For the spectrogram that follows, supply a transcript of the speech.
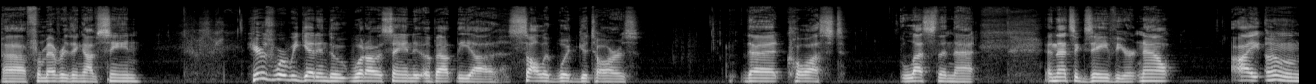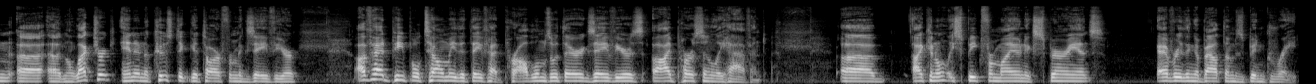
uh, from everything I've seen. Here's where we get into what I was saying about the uh, solid wood guitars that cost less than that, and that's Xaviere. Now, I own uh, an electric and an acoustic guitar from Xaviere. I've had people tell me that they've had problems with their Xavieres. I personally haven't. Uh, I can only speak from my own experience. Everything about them has been great.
